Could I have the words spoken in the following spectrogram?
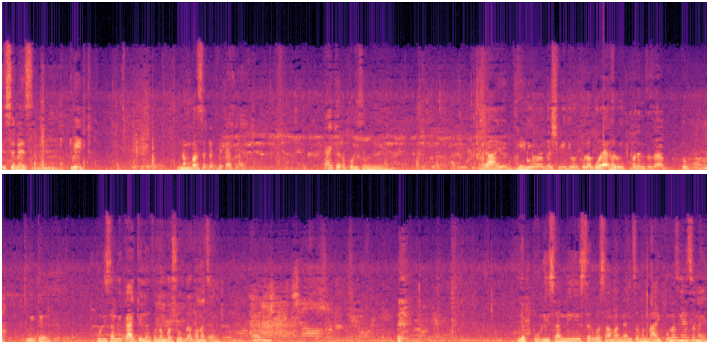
S M S tweet number सकट मी टाकला. काय केलं पोलिसांनी? तुझ्या आई बहिणीवरनं शिवी देऊन तुला गोळ्या घालू इथपर्यंतचा तो ट्विट आहे. पोलिसांनी काय केलं? तो नंबर शोधला कोणाचा म्हणजे पोलिसांनी सर्वसामान्यांचं म्हणणं ऐकूनच घ्यायचं नाही.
